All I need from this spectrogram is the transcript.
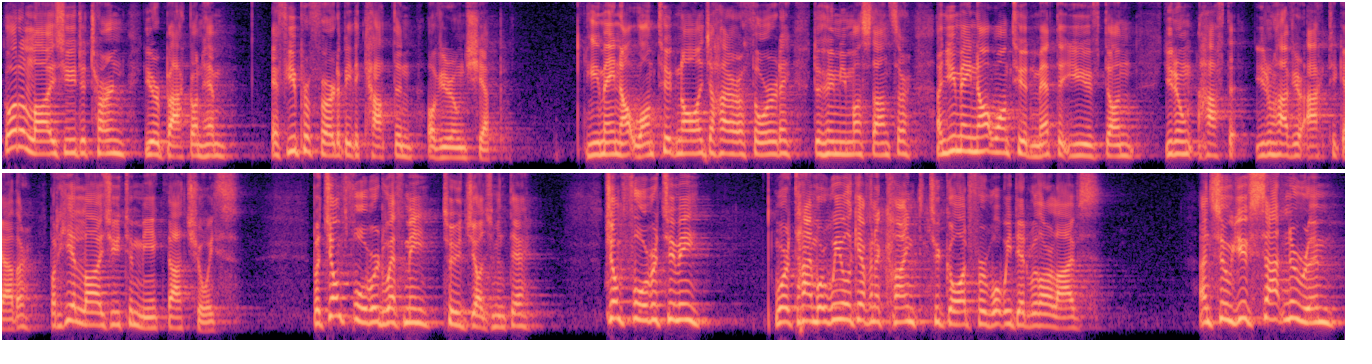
God allows you to turn your back on Him if you prefer to be the captain of your own ship. You may not want to acknowledge a higher authority to whom you must answer, and you may not want to admit that you've done, you don't have to, you don't have your act together, but He allows you to make that choice. But jump forward with me to Judgment Day. Jump forward to me, where a time where we will give an account to God for what we did with our lives. And so you've sat in a room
